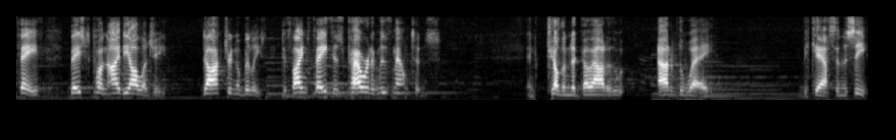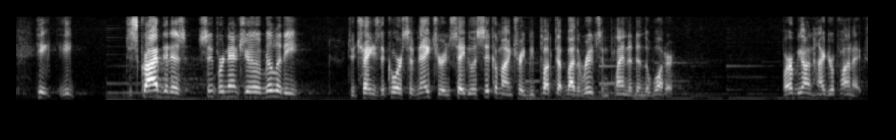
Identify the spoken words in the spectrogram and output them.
faith based upon ideology, doctrinal beliefs. Defined faith as power to move mountains and tell them to go out of the, out of the way, be cast in the sea. He, he described it as supernatural ability to change the course of nature and say to a sycamore tree, be plucked up by the roots and planted in the water. Far beyond hydroponics.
